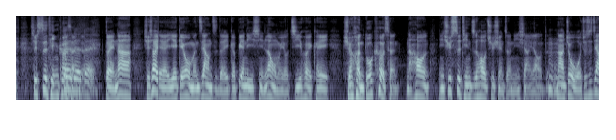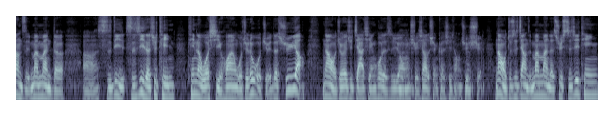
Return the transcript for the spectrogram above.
去试听课程的。对对对。对，那学校也也给我们这样子的一个便利性，让我们有机会可以选很多课程，然后你去试听之后去选择你想要的。那就我就是这样子慢慢的。啊，实地实际的去听，听了我喜欢，我觉得我觉得需要，那我就会去加签，或者是用学校的选课系统去选。那我就是这样子，慢慢的去实际听，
